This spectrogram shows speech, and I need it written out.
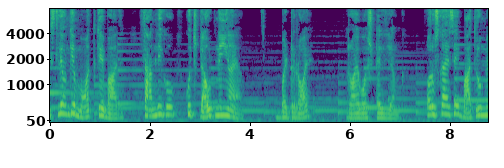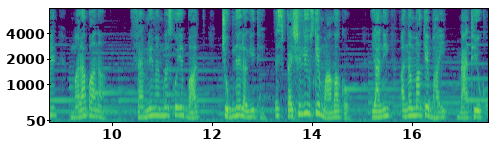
इसलिए उनके मौत के बाद फैमिली को कुछ डाउट नहीं आया. But Roy Roy was still young और उसका ऐसे बाथरूम में मरा पाना फैमिली मेंबर्स को ये बात चुभने लगी थी स्पेशली उसके मामा को, यानी अनम्मा के भाई मैथ्यू को।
